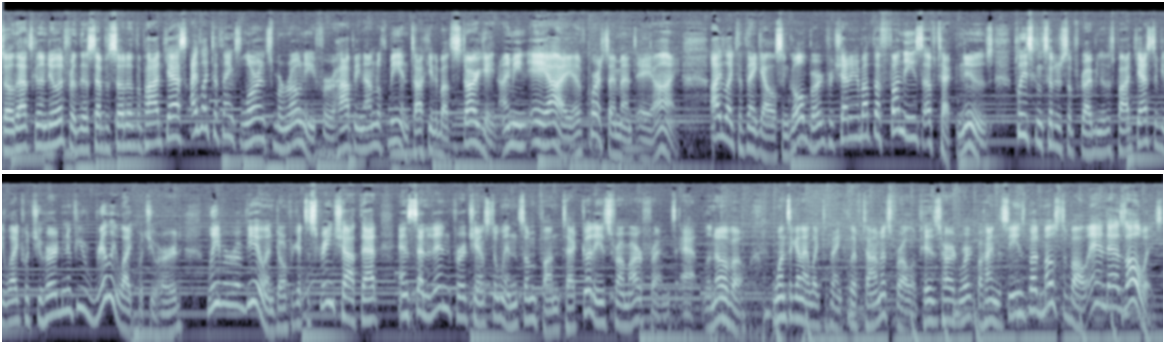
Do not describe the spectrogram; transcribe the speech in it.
So that's going to do it for this episode of the podcast. I'd like to thank Laurence Moroney for hopping on with me and talking about Stargate. I mean AI, of course I meant AI. I'd like to thank Allison Goldberg for chatting about the funnies of tech news. Please consider subscribing to this podcast if you liked what you heard, and if you really liked what you heard, leave a review and don't forget to screenshot that and send it in for a chance to win some fun tech goodies from our friends at Lenovo. Once again, I'd like to thank Cliff Thomas for all of his hard work behind the scenes, but most of all, and as always,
